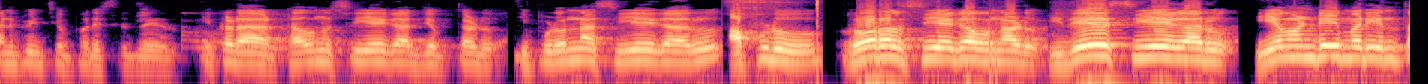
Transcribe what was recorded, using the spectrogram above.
అనిపించే పరిస్థితి లేదు. ఇక్కడ టౌన్ సిఏ గారు చెప్తాడు ఇప్పుడున్న సిఏ గారు అప్పుడు రూరల్ సిఏగా ఉన్నాడు. ఇదే సిఏ గారు. ఏమండి మరి ఇంత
